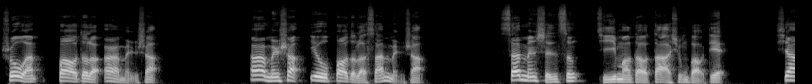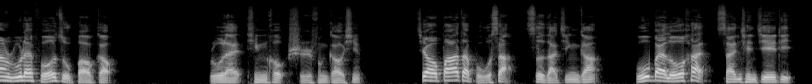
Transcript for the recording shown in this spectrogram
说完，报到了二门上。二门上又报到了三门上。三门神僧急忙到大雄宝殿，向如来佛祖报告。如来听后十分高兴。叫八大菩萨、四大金刚、五百罗汉、三千揭谛、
